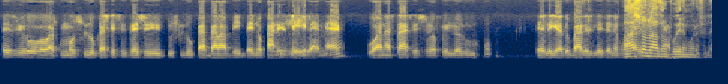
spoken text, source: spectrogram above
παίζει ο, ας πούμε, ο Σλούκας και στη θέση του Σλούκα μπαμπαμπι μπαίνει ο Παριζλή λέμε. Που Ο Αναστάσης ο φίλος μου έλεγε για τον Παριζλή δεν έχουμε Α τον Παριζλή. άνθρωπο είναι, μωρέ φίλε.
